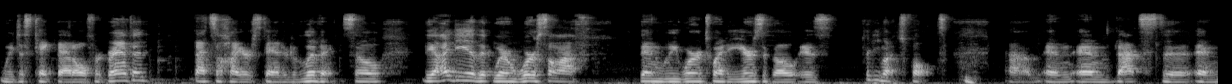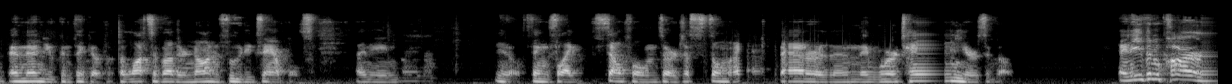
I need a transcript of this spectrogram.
We just take that all for granted. That's a higher standard of living. So the idea that we're worse off than we were 20 years ago is pretty much false. Um, and and that's the and and then you can think of lots of other non-food examples. I mean, you know, things like cell phones are just so much better than they were 10 years ago. And even cars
